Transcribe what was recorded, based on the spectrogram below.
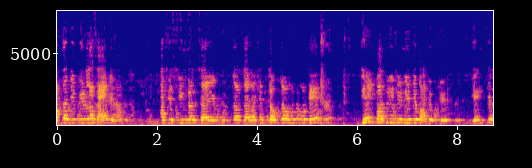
आता जे बिर्ला साहेब आहे ना असे सिंगल साहेब उत्तर साहेब असे चौदा मोठमोठे तेच पातळीचे नेते भाजपचे यांच्या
